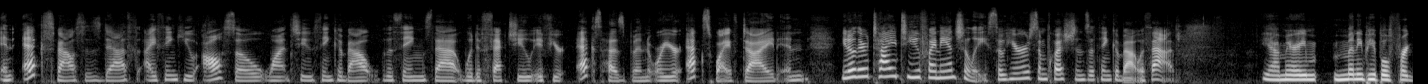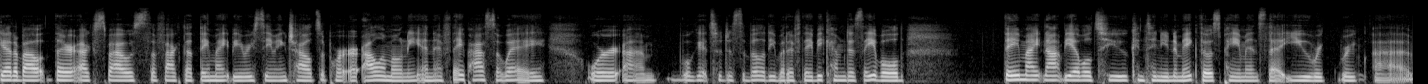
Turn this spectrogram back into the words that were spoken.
an ex spouse's death, I think you also want to think about the things that would affect you if your ex husband or your ex wife died. And, you know, they're tied to you financially. So, here are some questions to think about with that. Yeah, Mary, many people forget about their ex spouse, the fact that they might be receiving child support or alimony. And if they pass away, or um, we'll get to disability, but if they become disabled, they might not be able to continue to make those payments that you re- re- uh,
